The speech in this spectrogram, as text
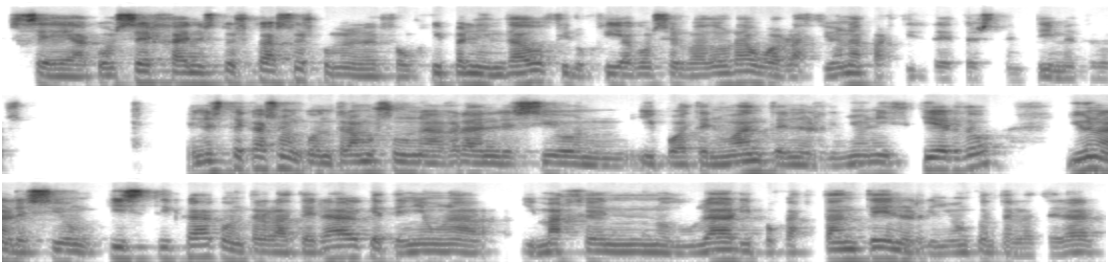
Se aconseja en estos casos, como en el von lindau cirugía conservadora o ablación a partir de 3 centímetros. En este caso encontramos una gran lesión hipoatenuante en el riñón izquierdo y una lesión quística contralateral que tenía una imagen nodular hipocaptante en el riñón contralateral.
